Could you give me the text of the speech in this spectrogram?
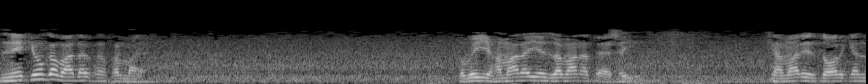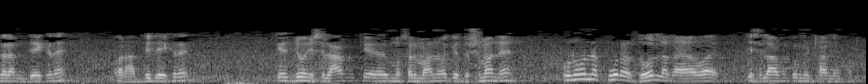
نیکیوں کا وعدہ فرمایا۔ تو بھئی ہمارا یہ زمانہ تو ایسا ہی کہ ہمارے اس دور کے اندر ہم دیکھ رہے ہیں اور آپ بھی دیکھ رہے ہیں کہ جو اسلام کے مسلمانوں کے دشمن ہیں، انہوں نے پورا زور لگایا ہوا ہے اسلام کو مٹانے پر۔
